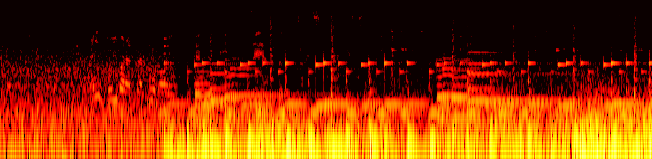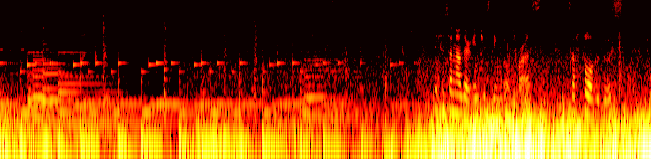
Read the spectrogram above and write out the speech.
This is another interesting boat for us. It's a Forgus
